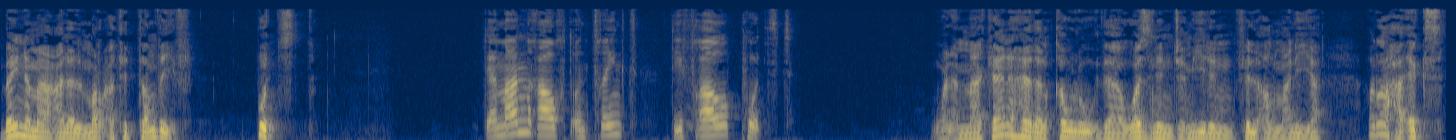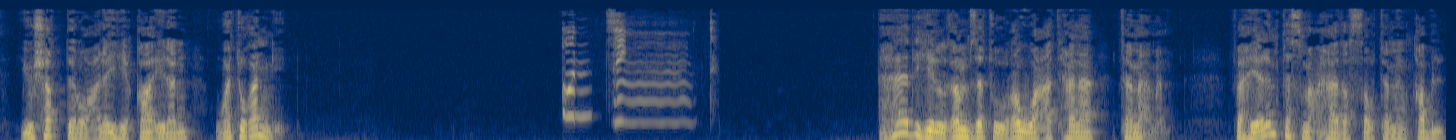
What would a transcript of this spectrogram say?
بينما على المرأة التنظيف putzt Der Mann raucht und trinkt, die Frau putzt. ولما كان هذا القول ذا وزن جميل في الألمانية راح إكس يشطر عليه قائلا وتغني. هذه الغمزة روعت هنا تماما فهي لم تسمع هذا الصوت من قبل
